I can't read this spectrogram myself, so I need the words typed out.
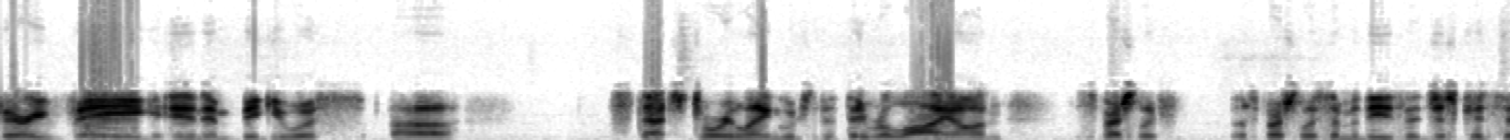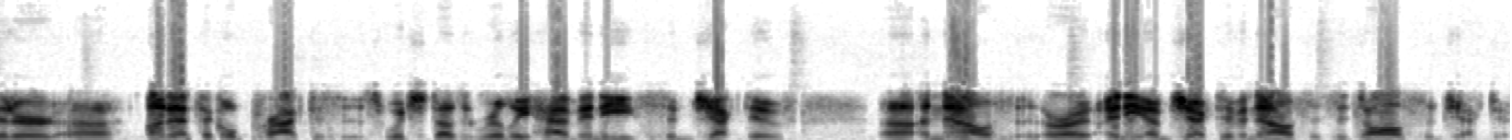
very vague and ambiguous uh, statutory language that they rely on, especially especially some of these that just consider uh, unethical practices, which doesn't really have any subjective uh, analysis or any objective analysis. It's all subjective.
